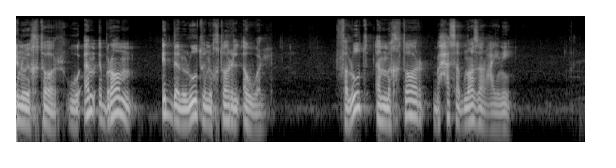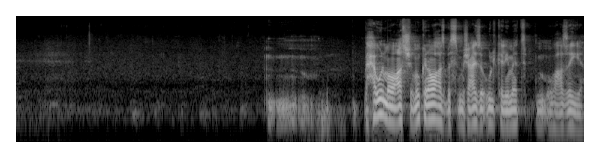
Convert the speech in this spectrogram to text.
إنه يختار وقام إبرام إدى للوط إنه يختار الأول. فلوط قام اختار بحسب نظر عينيه. بحاول ما اوعظش ممكن اوعظ بس مش عايز أقول كلمات وعظية.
